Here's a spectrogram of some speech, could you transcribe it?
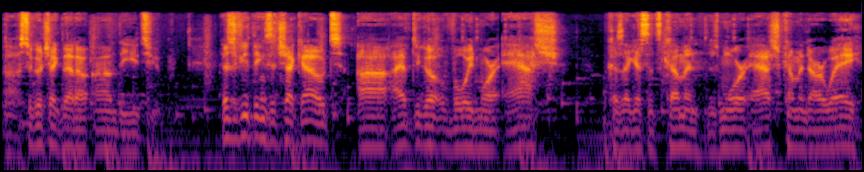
Uh, so go check that out on the YouTube. There's a few things to check out. Uh, I have to go avoid more ash because I guess it's coming. There's more ash coming our way.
